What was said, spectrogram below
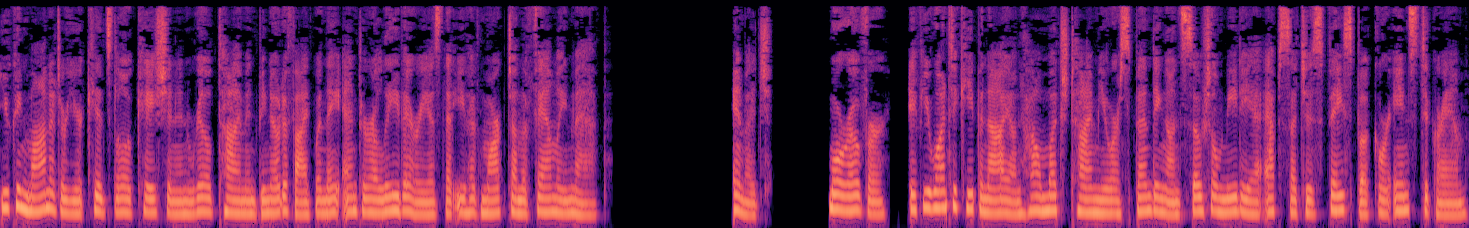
you can monitor your kids' location in real time and be notified when they enter or leave areas that you have marked on the family map. Image. Moreover, if you want to keep an eye on how much time you are spending on social media apps such as Facebook or Instagram,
